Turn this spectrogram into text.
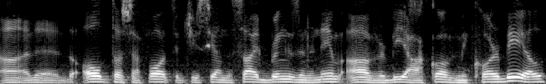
uh, the, the old Tosafot that you see on the side, brings in the name of Rabbi Yaakov Mikorbil.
